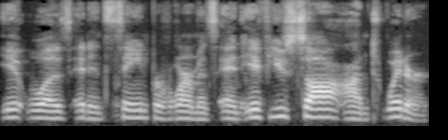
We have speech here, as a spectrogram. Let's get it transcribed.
It was an insane performance, and if you saw on Twitter,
